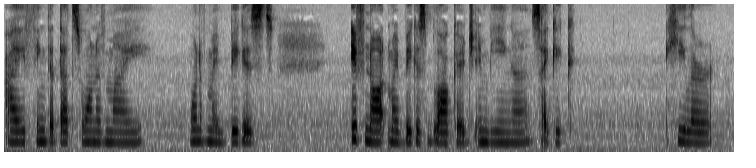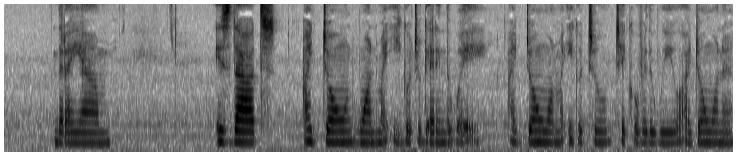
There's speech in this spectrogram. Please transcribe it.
I think that that's one of my one of my biggest if not my biggest blockage in being a psychic healer that I am is that I don't want my ego to get in the way. I don't want my ego to take over the wheel. I don't want to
